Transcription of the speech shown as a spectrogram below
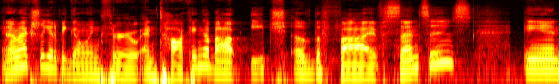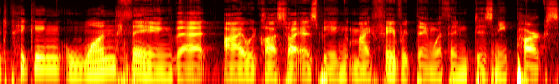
and I'm actually going to be going through and talking about each of the five senses and picking one thing that I would classify as being my favorite thing within Disney parks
